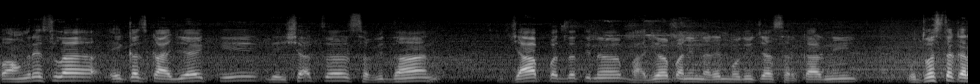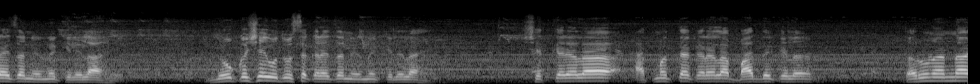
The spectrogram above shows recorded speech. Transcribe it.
काँग्रेसला एकच काळजी आहे की देशाचं संविधान ज्या पद्धतीनं भाजप आणि नरेंद्र मोदीच्या सरकारने उद्ध्वस्त करायचा निर्णय केलेला आहे लोकशाही उद्ध्वस्त करायचा निर्णय केलेला आहे शेतकऱ्याला आत्महत्या करायला बाध्य केलं तरुणांना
